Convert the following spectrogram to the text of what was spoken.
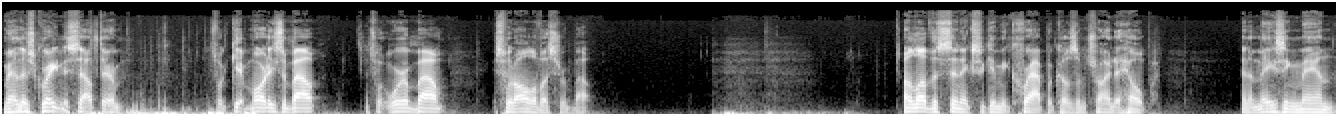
Man, there's greatness out there. It's what Get Marty's about. It's what we're about. It's what all of us are about. I love the cynics who give me crap because I'm trying to help an amazing man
